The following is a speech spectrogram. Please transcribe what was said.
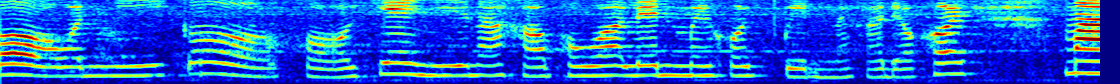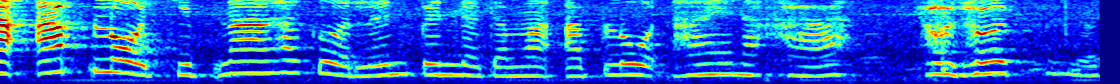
ก็วันนี้ก็ขอแค่นี้นะคะ เพราะว่าเล่นไม่ค่อยเป็นนะคะ เดี๋ยวค่อยมาอัปโหลดคลิปหน้าถ้าเกิดเล่นเป็นเดี๋ยวจะมาอัปโหลดให้นะคะขอโทษนะ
